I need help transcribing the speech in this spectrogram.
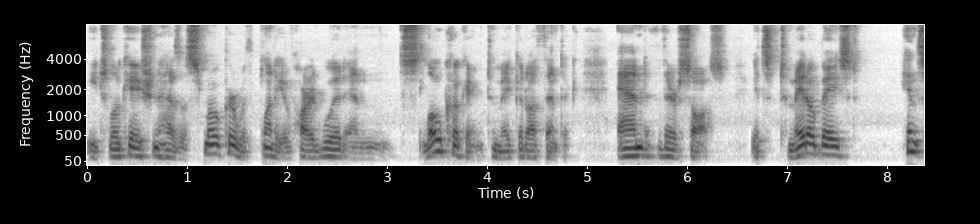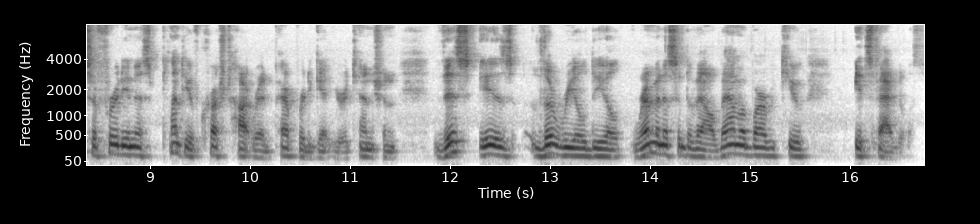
Each location has a smoker with plenty of hardwood and slow cooking to make it authentic. And their sauce. It's tomato based, hints of fruitiness, plenty of crushed hot red pepper to get your attention. This is the real deal, reminiscent of Alabama barbecue. It's fabulous.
